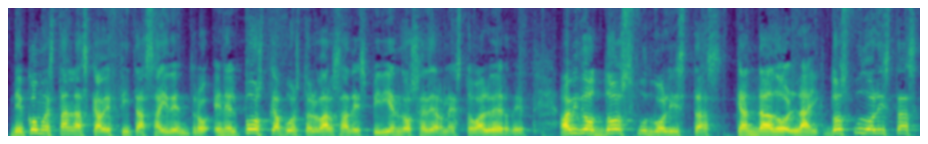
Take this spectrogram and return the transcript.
de cómo están las cabecitas ahí dentro. En el post que ha puesto el Barça despidiéndose de Ernesto Valverde, ha habido dos futbolistas que han dado like, dos futbolistas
